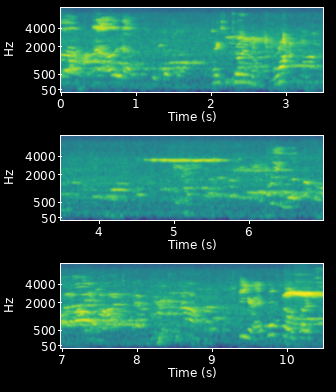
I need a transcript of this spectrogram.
yeah, yeah. Thanks for joining me. Yeah. See your iPad fell apart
